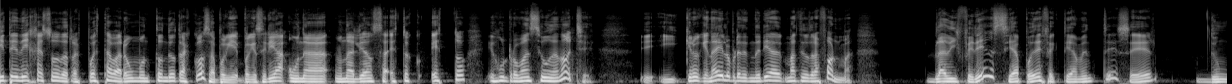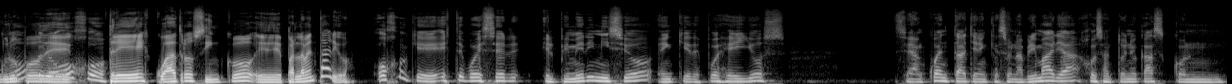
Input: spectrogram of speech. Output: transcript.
¿qué te deja eso de respuesta para un montón de otras cosas? Porque, porque sería una, alianza, esto es, esto es un romance de una noche. Y, creo que nadie lo pretendería más de otra forma. La diferencia puede efectivamente ser de un grupo de tres, cuatro, cinco eh, parlamentarios. Ojo que este puede ser el primer inicio en que después ellos se dan cuenta, tienen que hacer una primaria, José Antonio Cas con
